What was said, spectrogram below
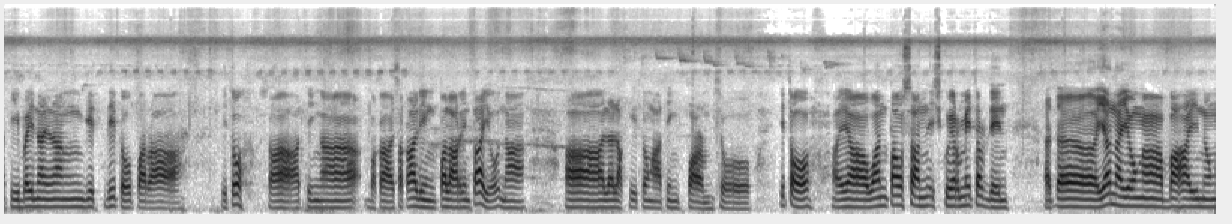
matibay na ng gate dito para ito sa ating ah, baka sakaling pala rin tayo na ah, lalaki itong ating farm. So ito ay ah, 1,000 square meter din at ah, yan na yung ah, bahay ng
